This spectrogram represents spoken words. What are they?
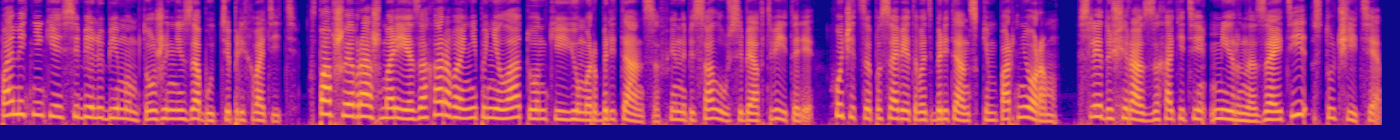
Памятники себе любимым тоже не забудьте прихватить. Впавшая в раж Мария Захарова не поняла тонкий юмор британцев и написала у себя в Твиттере. Хочется посоветовать британским партнерам. В следующий раз захотите мирно зайти, стучите.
